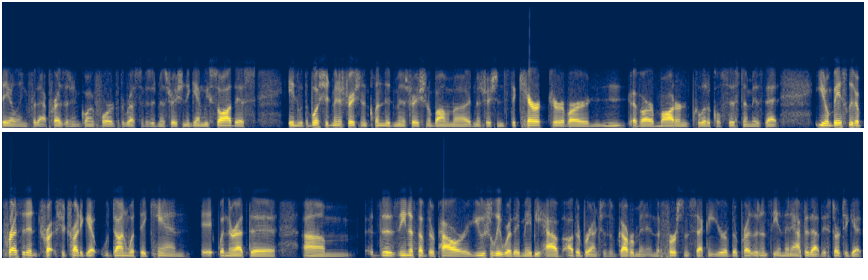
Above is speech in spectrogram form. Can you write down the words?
sailing for that president going forward for the rest of his administration. Again, we saw this in with the Bush administration, Clinton administration, Obama administration. It's the character of our of our modern political system is that you know basically a president try, should try to get done what they can it, when they're at the um, the zenith of their power, usually where they maybe have other branches of government in the first and second year of their presidency, and then after that they start to get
